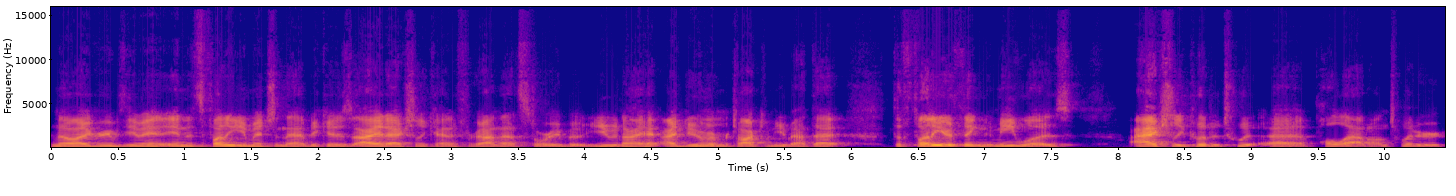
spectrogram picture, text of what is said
no, I agree with you, and, and it's funny you mentioned that because I had actually kind of forgotten that story, but you and I, I do remember talking to you about that. The funnier thing to me was I actually put a twi- uh, poll out on Twitter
